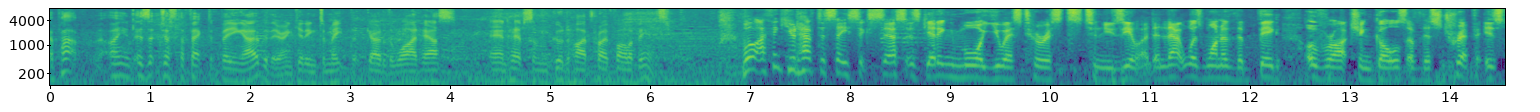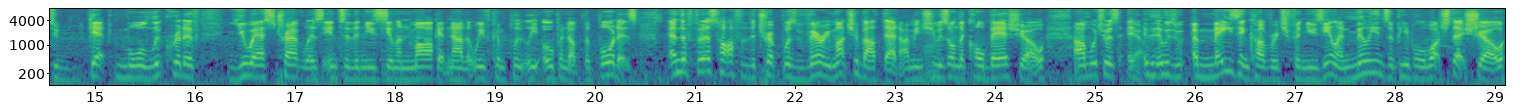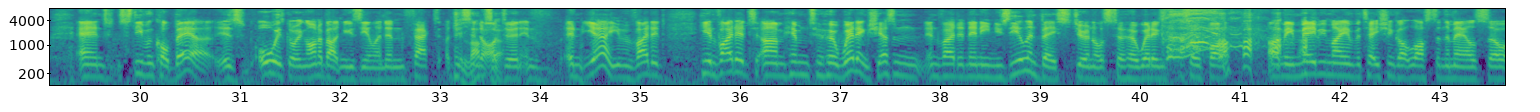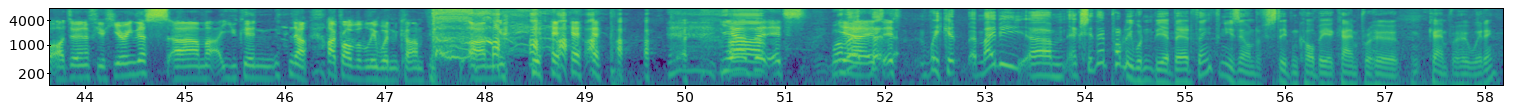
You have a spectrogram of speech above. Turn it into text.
apart? I mean, is it just the fact of being over there and getting to meet, the, go to the White House, and have some good high-profile events? Well, I think you'd have to say success is getting more US tourists to New Zealand. And that was one of the big overarching goals of this trip is to get more lucrative US travelers into the New Zealand market now that we've completely opened up the borders. And the first half of the trip was very much about that. I mean, she was on the Colbert show, um, which was, yeah. it, it, was amazing coverage for New Zealand. Millions of people watched that show. And Stephen Colbert is always going on about New Zealand. And in fact, Jacinda Ardern, and, and yeah, he invited, he invited um, him to her wedding. She hasn't invited any New Zealand-based journalists to her wedding so far. I mean, maybe my invitation got lost in the mail. So Ardern, if you're hearing this, um, you can. No, I probably wouldn't come. Um, yeah, uh, but it's. Well, yeah, that, that, it's, it's, we could maybe um, actually that probably wouldn't be a bad thing for New Zealand if Stephen Colbert came for her came for her wedding.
